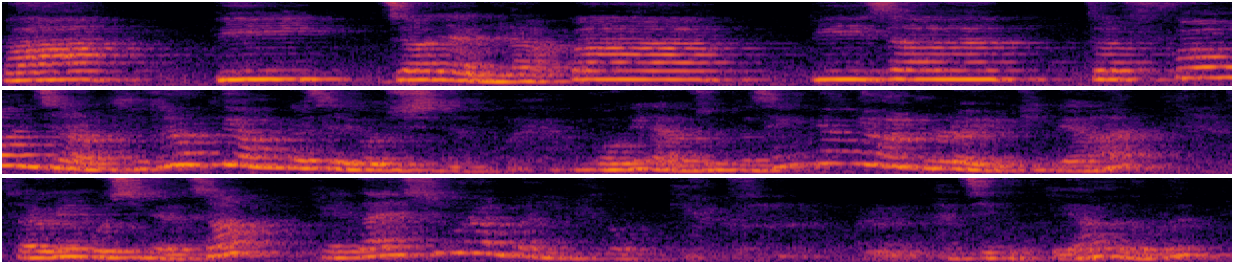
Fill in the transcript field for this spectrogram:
바, 비, 잔이 아니라 바, 비 잔, the phone처럼 부드럽게 연결해서 읽어주시는 거예요. 거기다가 좀 더 생명력을 불러일으키면 자, 여기 보시면서 계단식으로 한번 읽어볼게요. 같이 볼게요, 여러분.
